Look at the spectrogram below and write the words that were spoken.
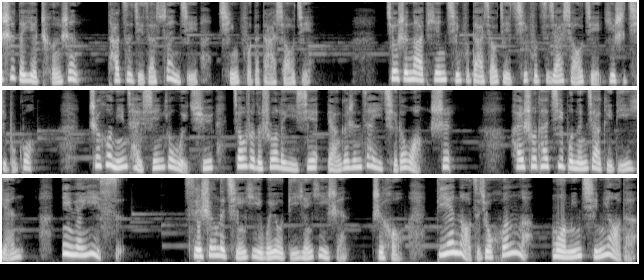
事的也承认他自己在算计秦府的大小姐。就是那天秦府大小姐欺负自家小姐，一时气不过。之后宁采仙又委屈娇弱的说了一些两个人在一起的往事，还说她既不能嫁给狄言，宁愿一死，此生的情谊唯有狄言一人。之后狄言脑子就昏了，莫名其妙的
